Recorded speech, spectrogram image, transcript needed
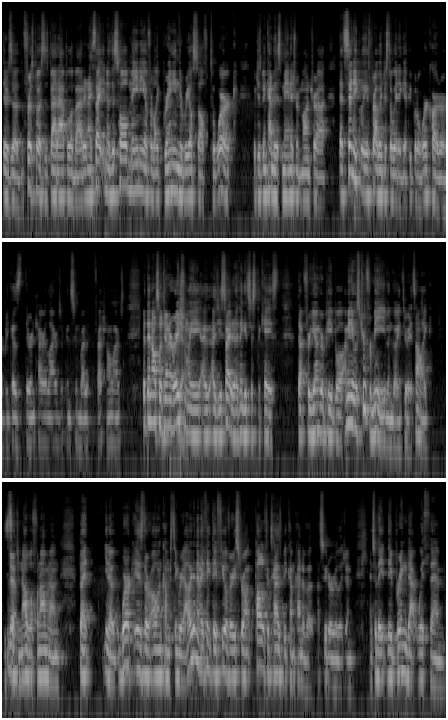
There's a the first post is Bad Apple about it, and I thought you know this whole mania for like bringing the real self to work, which has been kind of this management mantra that cynically is probably just a way to get people to work harder because their entire lives are consumed by their professional lives. But then also generationally, yeah. as, as, you cited, I think it's just the case that for younger people, I mean, it was true for me even going through it. It's not like it's yeah. such a novel phenomenon, but you know, work is their all-encompassing reality. And then I think they feel very strong. Politics has become kind of a, a pseudo religion, and so they they bring that with them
